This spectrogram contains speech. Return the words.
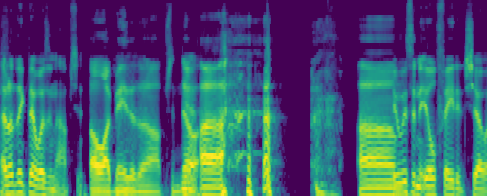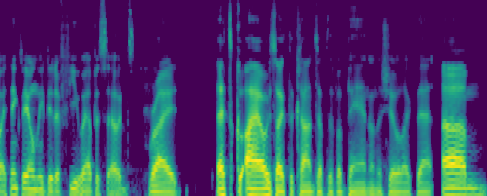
I don't think that was an option. Oh, I made it an option. No. Yeah. Uh, um, it was an ill-fated show. I think they only did a few episodes. right. That's cool. I always like the concept of a band on a show like that. Um,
